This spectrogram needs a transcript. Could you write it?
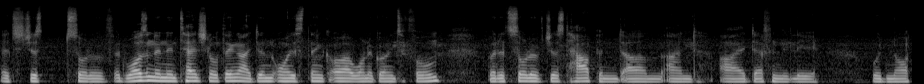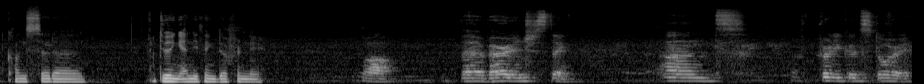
it's just sort of, it wasn't an intentional thing. I didn't always think, oh, I want to go into film. But it sort of just happened. Um, and I definitely would not consider doing anything differently. Wow, they're very interesting, and a pretty good story.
